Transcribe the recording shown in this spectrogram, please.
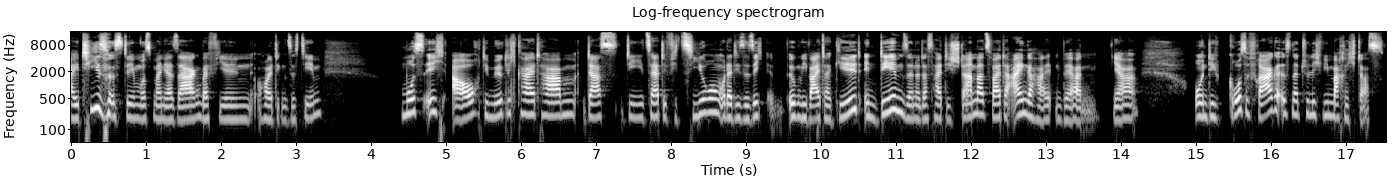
IT-System, muss man ja sagen, bei vielen heutigen Systemen, muss ich auch die Möglichkeit haben, dass die Zertifizierung oder diese sich irgendwie weiter gilt, in dem Sinne, dass halt die Standards weiter eingehalten werden. Ja. Und die große Frage ist natürlich, wie mache ich das?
